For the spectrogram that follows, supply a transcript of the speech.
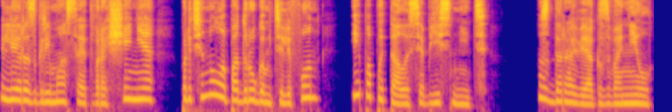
Лера с гримасой отвращения протянула подругам телефон и попыталась объяснить. Здоровяк звонил.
